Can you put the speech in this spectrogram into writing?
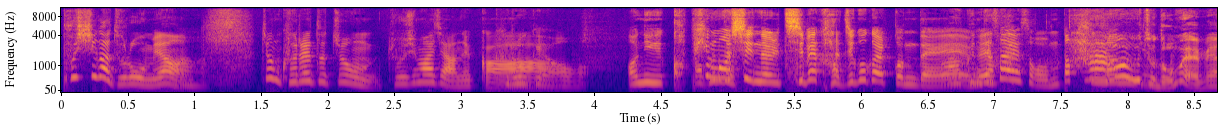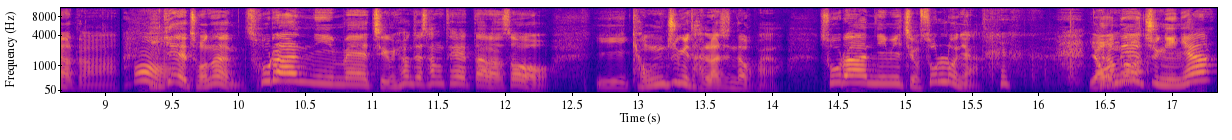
푸시가 들어오면 어. 좀 그래도 좀 조심하지 않을까 그러게요 아니 커피 아, 머신을 집에 가지고 갈 건데 아, 근데 회사에서 언박싱하는 게 너무 애매하다. 어. 이게 저는 소라님의 지금 현재 상태에 따라서 이 경중이 달라진다고 봐요. 소라님이 지금 솔로냐, 연애 중이냐?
